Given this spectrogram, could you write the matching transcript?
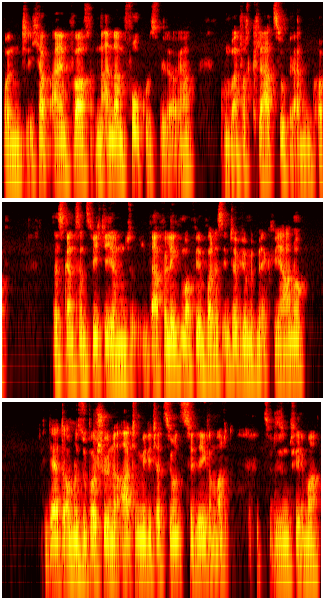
und ich habe einfach einen anderen Fokus wieder, ja, um einfach klar zu werden im Kopf. Das ist ganz, ganz wichtig und da verlinken wir auf jeden Fall das Interview mit dem Equiano. Der hat auch eine super schöne Atemmeditations-CD gemacht zu diesem Thema.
